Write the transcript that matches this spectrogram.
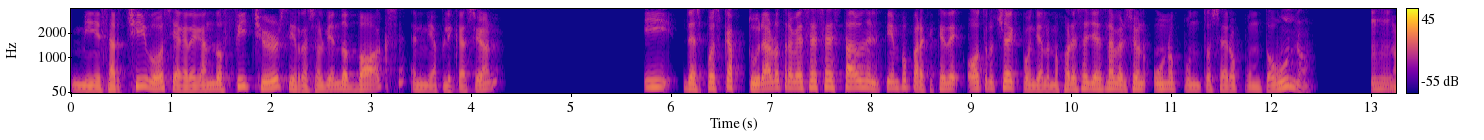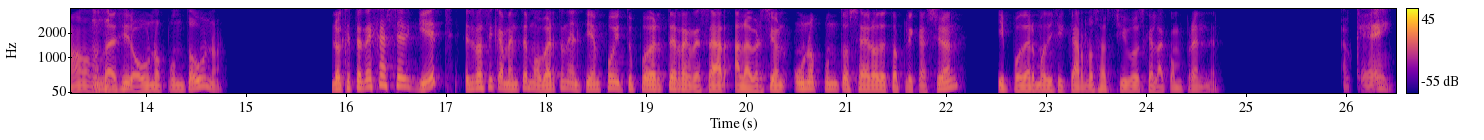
mis archivos y agregando features y resolviendo bugs en mi aplicación. Y después capturar otra vez ese estado en el tiempo para que quede otro checkpoint. Y a lo mejor esa ya es la versión 1.0.1, Ujú, ¿no? Vamos a decir, o 1.1. Lo que te deja hacer Git es básicamente moverte en el tiempo y tú poderte regresar a la versión 1.0 de tu aplicación y poder modificar los archivos que la comprenden. Ok. ¿sí?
